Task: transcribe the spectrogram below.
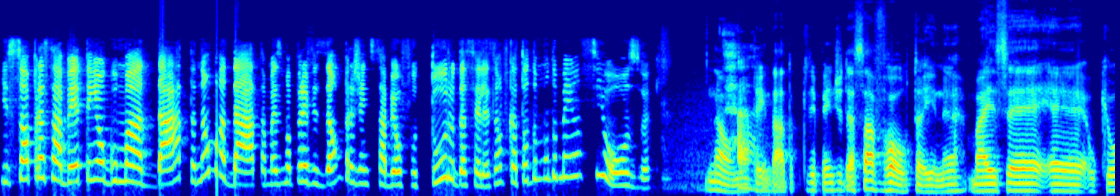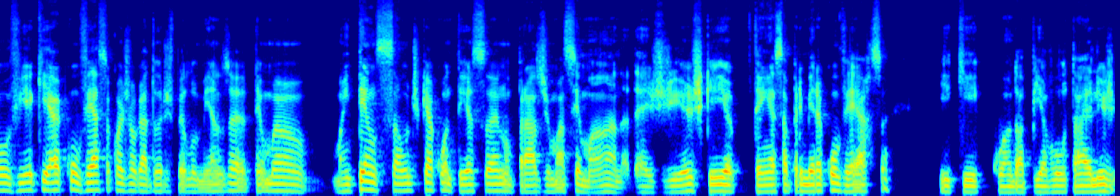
E só para saber, tem alguma data, não uma data, mas uma previsão para a gente saber o futuro da seleção? Fica todo mundo meio ansioso aqui. Não, não tem data, porque depende dessa volta aí, né? Mas é, é o que eu ouvi é que a conversa com os jogadores, pelo menos, é, tem uma, uma intenção de que aconteça no prazo de uma semana, dez dias, que tem essa primeira conversa e que quando a Pia voltar, ele,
